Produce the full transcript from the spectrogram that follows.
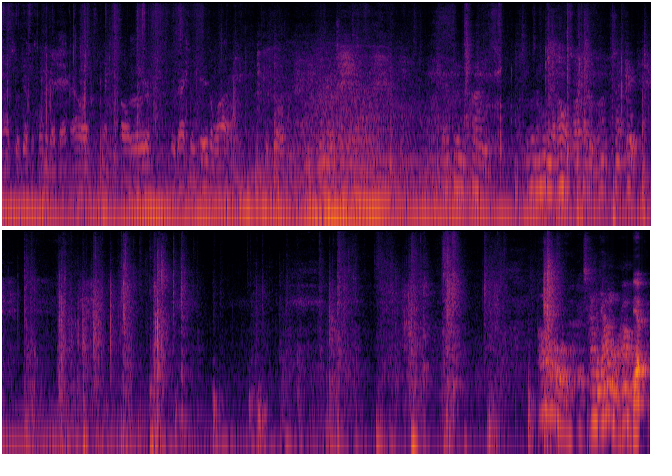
Alright, so Jeff just told me that that owl that we saw earlier is actually is alive. So, we're gonna go check it out. That thing thought it was it wasn't moving at all, so I thought it was 100 percent fake. Oh, it's coming down more, huh? Yep.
